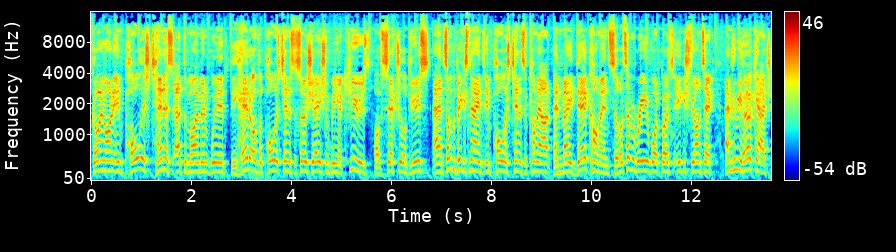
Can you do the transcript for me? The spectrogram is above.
going on in Polish tennis at the moment with the head of the Polish Tennis Association being accused of sexual abuse. And some of the biggest names in Polish tennis have come out and made their comments. So let's have a read of what both Iga Swiatek and Hubie Hurkacz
